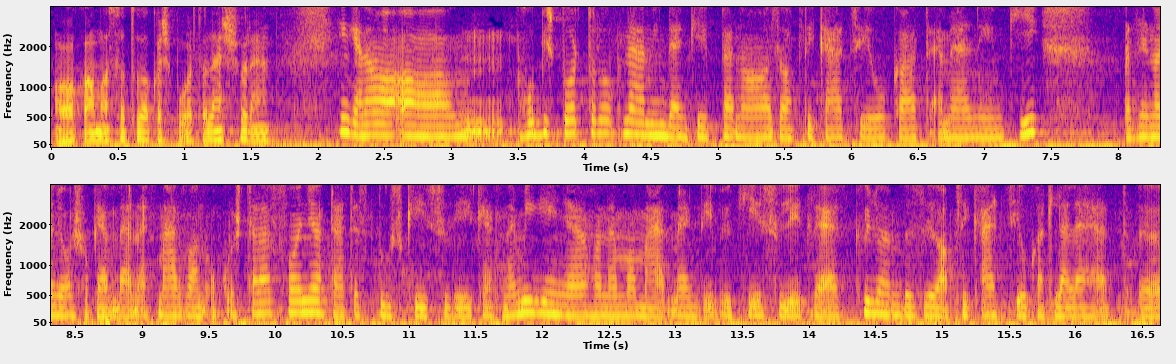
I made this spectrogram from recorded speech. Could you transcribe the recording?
alkalmazhatóak a sportolás során? Igen, a, a hobbisportolóknál mindenképpen az applikációkat emelném ki azért nagyon sok embernek már van okostelefonja, tehát ez plusz készüléket nem igényel, hanem a már meglévő készülékre különböző applikációkat le lehet ö,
